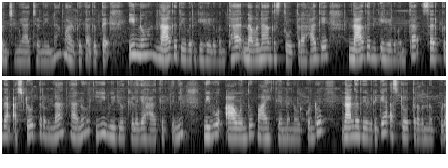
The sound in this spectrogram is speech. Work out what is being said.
ಪಂಚಮಿ ಆಚರಣೆಯನ್ನು ಮಾಡಬೇಕಾಗುತ್ತೆ. ಇನ್ನು ನಾಗದೇವರಿಗೆ ಹೇಳುವಂತಹ ನವನಾಗ ಸ್ತೋತ್ರ ಹಾಗೆ ನಾಗನಿಗೆ ಹೇಳುವಂಥ ಸರ್ಪದ ಅಷ್ಟೋತ್ತರವನ್ನು ನಾನು ಈ ವಿಡಿಯೋ ಕೆಳಗೆ ಹಾಕಿರ್ತೀನಿ. ನೀವು ಆ ಒಂದು ಮಾಹಿತಿಯನ್ನು ನೋಡಿಕೊಂಡು ನಾಗದೇವರಿಗೆ ಅಷ್ಟೋತ್ತರವನ್ನು ಕೂಡ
